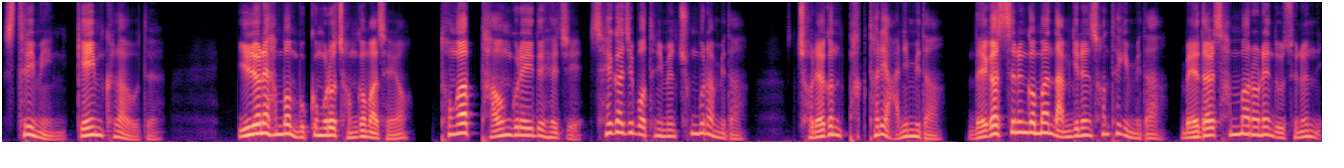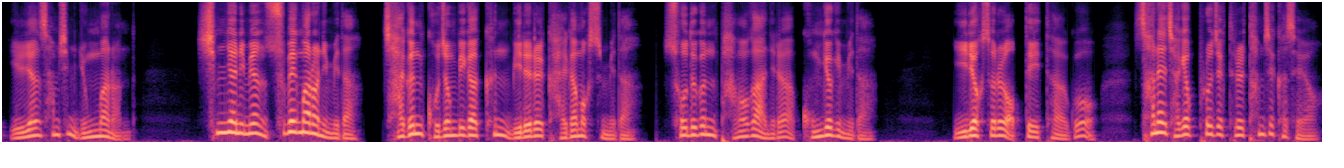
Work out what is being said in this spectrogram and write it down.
스트리밍, 게임 클라우드. 1년에 한 번 묶음으로 점검하세요. 통합 다운그레이드 해지 세 가지 버튼이면 충분합니다. 절약은 박탈이 아닙니다. 내가 쓰는 것만 남기는 선택입니다. 매달 3만 원의 누수는 1년 36만 원. 10년이면 수백만 원입니다. 작은 고정비가 큰 미래를 갉아먹습니다. 소득은 방어가 아니라 공격입니다. 이력서를 업데이트하고 사내 자격 프로젝트를 탐색하세요.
